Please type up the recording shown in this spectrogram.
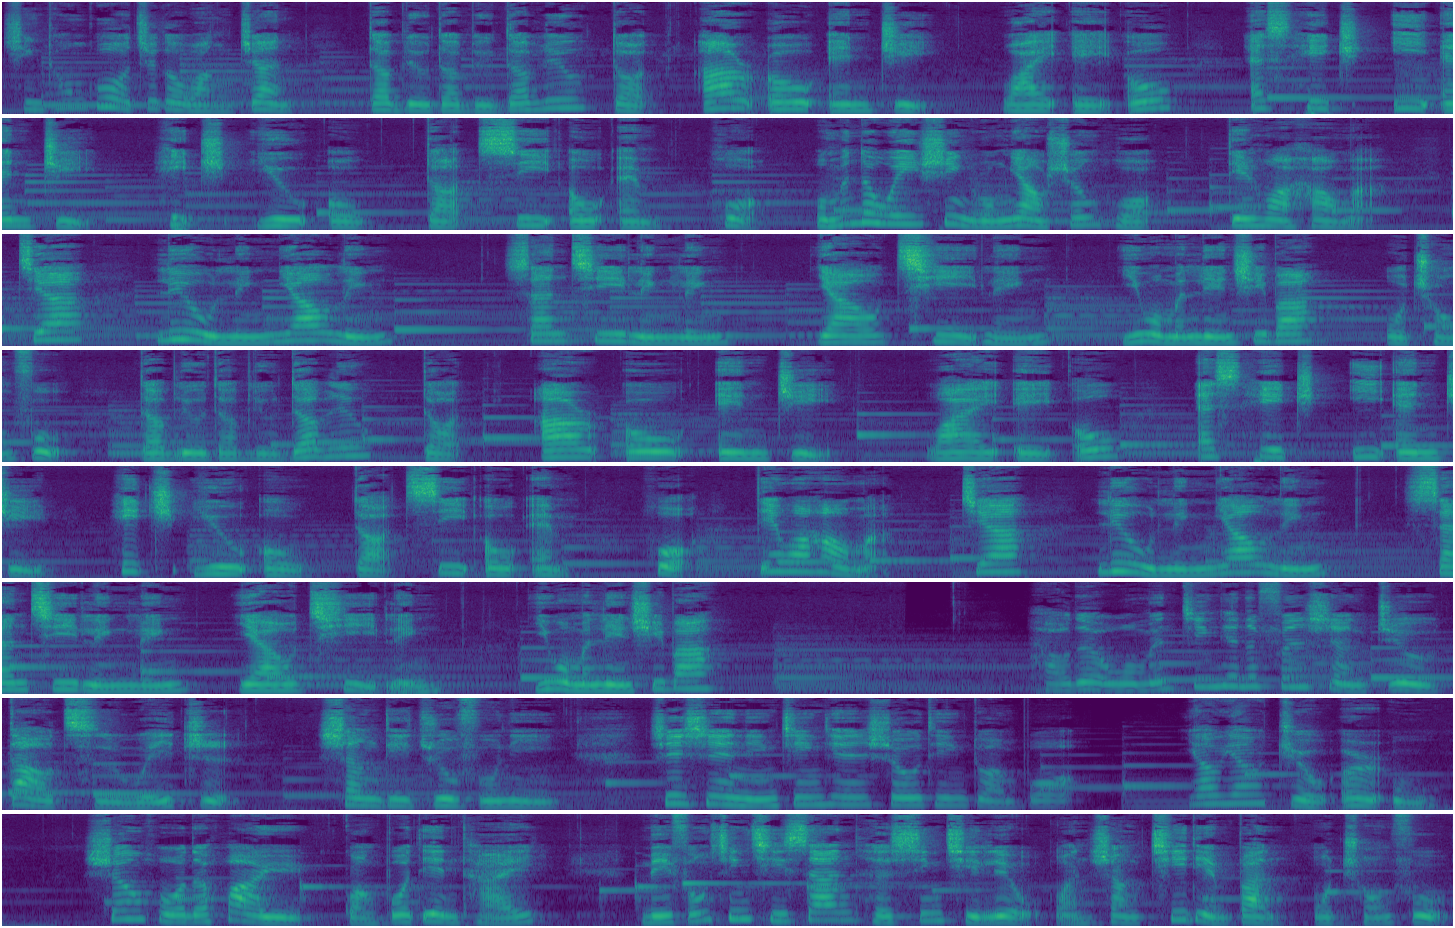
请通过这个网站。www.rongyao.shenghuo.com 或我们的微信“荣耀生活”电话号码加六零幺零三七零零幺七零，与我们联系吧。我重复：www.rongyanghuo.com。Dot com 或电话号码加六零幺零三七零零幺七零，与我们联系吧。好的，我们今天的分享就到此为止。上帝祝福你，谢谢您今天收听短波幺幺九二五生活的话语广播电台。每逢星期三和星期六晚上七点半，我重复。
